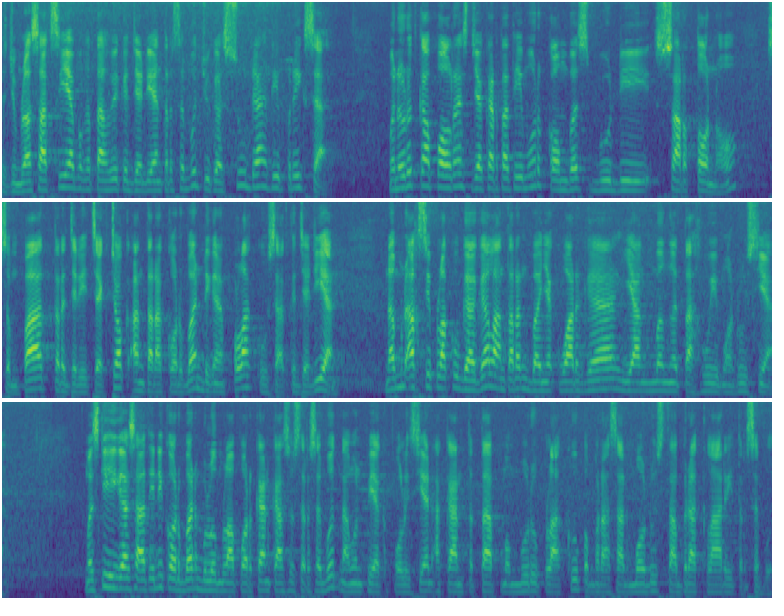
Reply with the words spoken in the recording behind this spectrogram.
Sejumlah saksi yang mengetahui kejadian tersebut juga sudah diperiksa. Menurut Kapolres Jakarta Timur, Kombes Budi Sartono, sempat terjadi cekcok antara korban dengan pelaku saat kejadian. Namun aksi pelaku gagal lantaran banyak warga yang mengetahui modusnya. Meski hingga saat ini korban belum melaporkan kasus tersebut, namun pihak kepolisian akan tetap memburu pelaku pemerasan modus tabrak lari tersebut.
